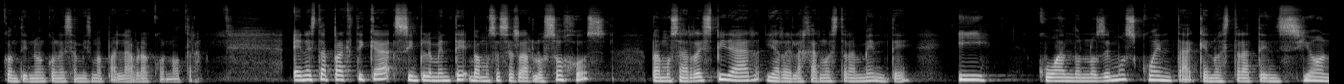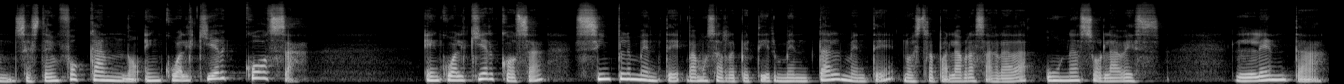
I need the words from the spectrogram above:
continúan con esa misma palabra o con otra. En esta práctica simplemente vamos a cerrar los ojos, vamos a respirar y a relajar nuestra mente y cuando nos demos cuenta que nuestra atención se está enfocando en cualquier cosa, en cualquier cosa, simplemente vamos a repetir mentalmente nuestra palabra sagrada una sola vez, lenta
